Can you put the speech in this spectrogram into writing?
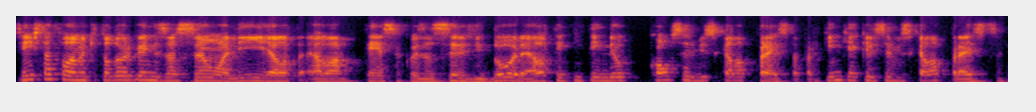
Se a gente está falando que toda organização ali ela, ela tem essa coisa servidora, ela tem que entender qual serviço que ela presta, para quem que é aquele serviço que ela presta.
